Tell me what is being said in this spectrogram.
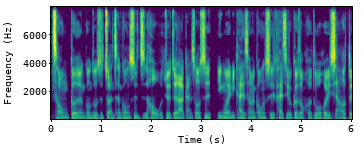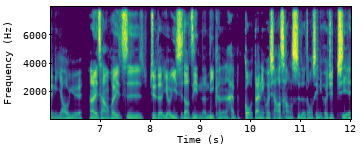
从个人工作室转成公司之后，我觉得最大感受是因为你开始成为公司，开始有各种合作会想要对你邀约，然后你常常会是觉得有意识到自己能力可能还不够，但你会想要尝试的东西，你会去接。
